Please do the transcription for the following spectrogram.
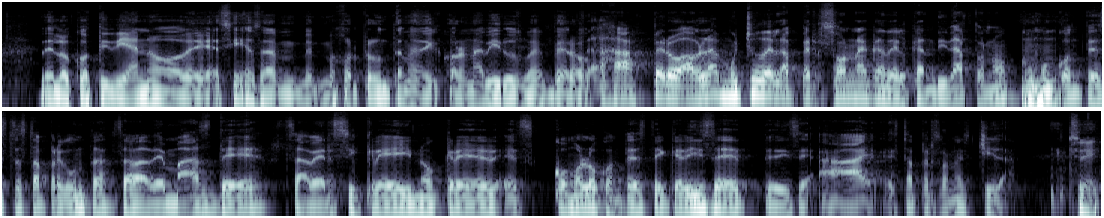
de lo cotidiano de así. O sea, mejor pregúntame del coronavirus, güey, pero. Ajá, pero habla mucho de la persona, del candidato, ¿no? Cómo contesta esta pregunta. O sea, además de saber si cree y no cree, es cómo lo contesta y qué dice. Te dice, ah, esta persona es chida. Sí.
